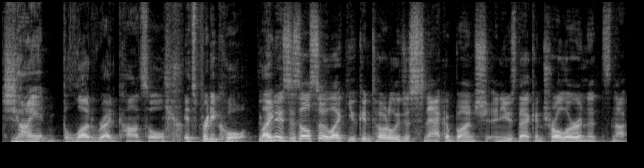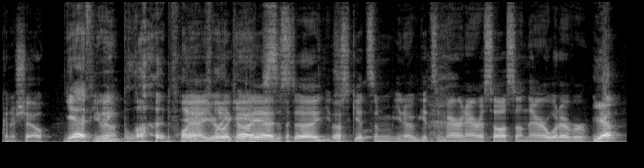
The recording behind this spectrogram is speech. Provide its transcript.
giant blood red console, it's pretty cool. The Like good news is also like you can totally just snack a bunch and use that controller, and it's not going to show. yeah, if you, you know? eat blood, Yeah, you you're play like, oh yeah, just uh, you just get some, you know, get some marinara sauce on there or whatever. Yep.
